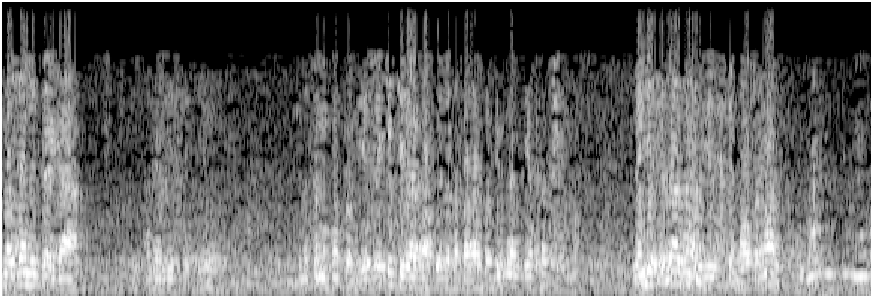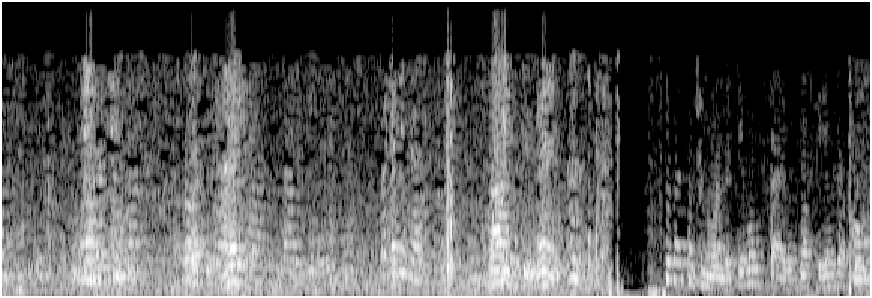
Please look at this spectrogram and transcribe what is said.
Nós vamos entregar a revista aqui, que nós temos um compromisso. E quem tiver alguma coisa para falar comigo, na terça-feira. Lenir, você traz uma vez final para nós? Sábado que vem, você vai continuando aqui, vamos ficar, nós queríamos já Como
